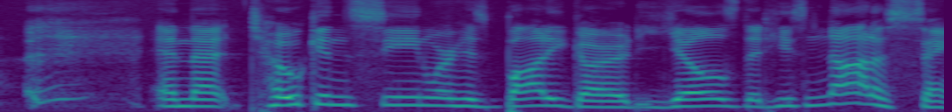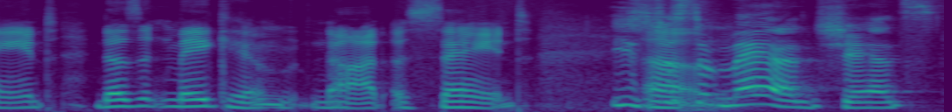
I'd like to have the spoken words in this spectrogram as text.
and that token scene where his bodyguard yells that he's not a saint doesn't make him not a saint. He's just a um, man, Chance.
